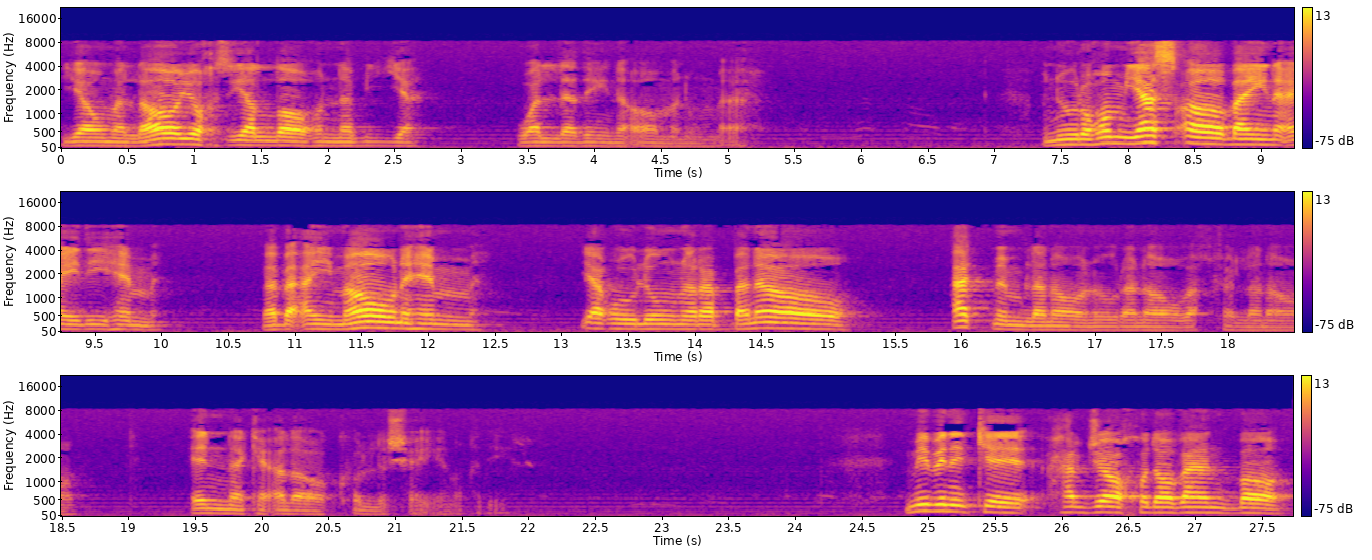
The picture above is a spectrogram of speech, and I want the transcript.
یوم لا یخزی الله النبی والذین آمنوا معه. نورهم یسعى بین ایدیهم و به ایمانهم یقولون ربنا اتمم لنا نورنا واغفر لنا انك على كل شيء قدیر می‌بینید که هر جا خداوند با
